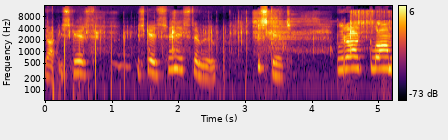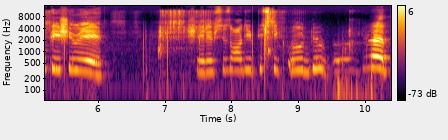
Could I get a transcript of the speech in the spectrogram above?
Ya iskelet. İskelet seni istemiyorum. İskelet. Bırak lan peşimi. Şerefsiz adi pislik öldür öldür.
